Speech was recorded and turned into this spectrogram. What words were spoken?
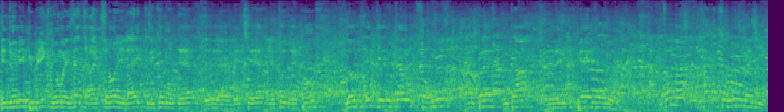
Les données publiques, nous, les interactions, les likes, les commentaires, les tiers, les taux de réponse. Donc, انت une formule على الباز نتاع l'équipe PI زانو. فما حتى فورمول ماجيك.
